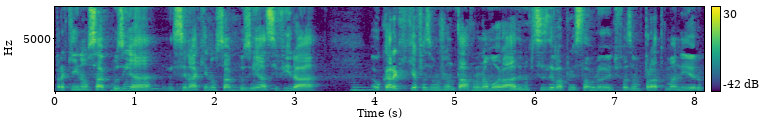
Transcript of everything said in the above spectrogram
para quem não sabe cozinhar. Ensinar quem não sabe cozinhar a se virar. É o cara que quer fazer um jantar para o namorado e não precisa levar para o restaurante, fazer um prato maneiro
